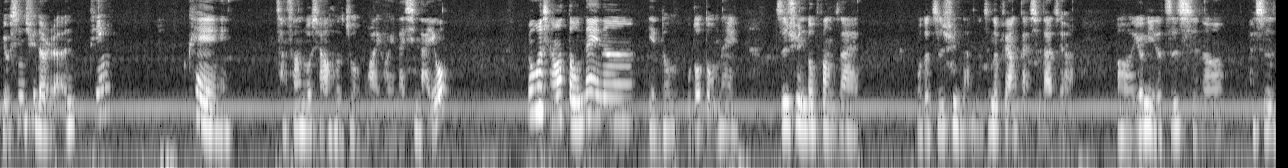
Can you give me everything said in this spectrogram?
有兴趣的人听。OK，厂商如果想要合作的话，也欢迎来信来哟。如果想要抖内呢，也都我都抖内，资讯都放在我的资讯栏了。真的非常感谢大家，呃，有你的支持呢，还是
